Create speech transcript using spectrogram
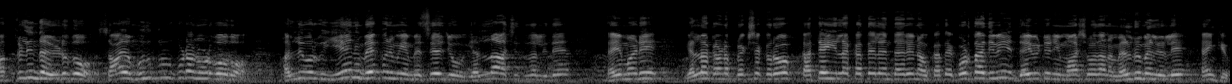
ಮಕ್ಕಳಿಂದ ಹಿಡಿದು ಸಾಯ ಮುದುಕರು ಕೂಡ ನೋಡ್ಬೋದು. ಅಲ್ಲಿವರೆಗೂ ಏನು ಬೇಕು ನಿಮಗೆ ಮೆಸೇಜು ಎಲ್ಲ ಚಿತ್ರದಲ್ಲಿದೆ. ದಯಮಾಡಿ ಎಲ್ಲ ಕನ್ನಡ ಪ್ರೇಕ್ಷಕರು, ಕತೆ ಇಲ್ಲ ಕತೆ ಇಲ್ಲ ಅಂತ ಇದ್ರೆ ನಾವು ಕತೆ ಕೊಡ್ತಾ ಇದ್ದೀವಿ ದಯವಿಟ್ಟು ನಿಮ್ಮ ಆಶೀರ್ವಾದ ನಮ್ಮೆಲ್ಲರ ಮೇಲೆ ಇರಲಿ ಥ್ಯಾಂಕ್ ಯು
